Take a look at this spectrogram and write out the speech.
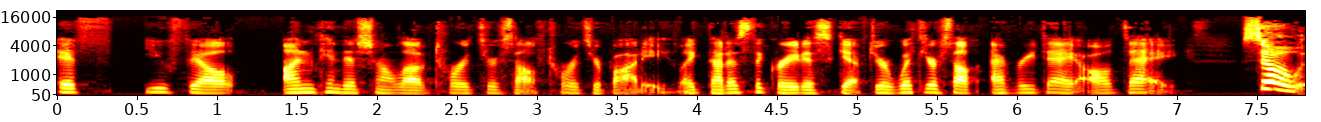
if you feel unconditional love towards yourself, towards your body? Like that is the greatest gift. You're with yourself every day, all day. So,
